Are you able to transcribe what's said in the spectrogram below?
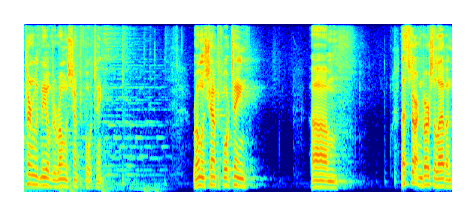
Turn with me over to Romans chapter 14. Romans chapter 14. Um, let's start in verse 11.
